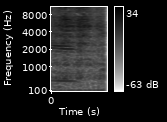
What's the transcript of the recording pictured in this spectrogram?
que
